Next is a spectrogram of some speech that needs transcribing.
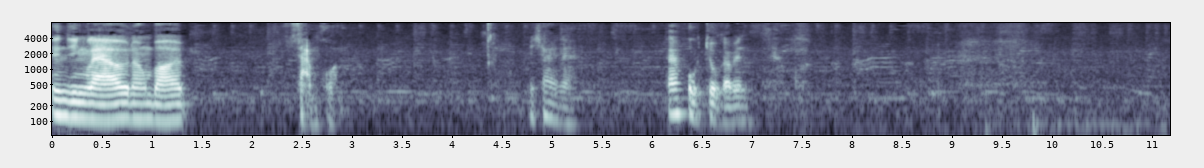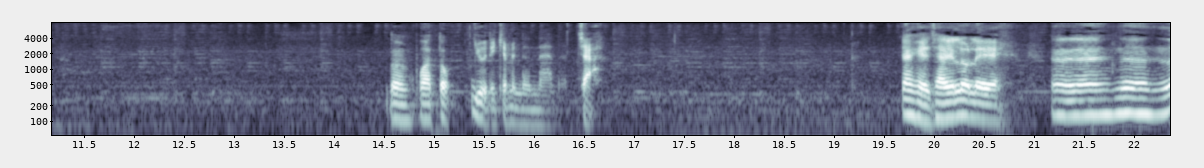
จริงๆแล้วน้องบอสสามขวบไม่ใช่นะ ถ้าผูกจุกก็เป็น โดนพอตกอยู่ในแกเป็นนานๆจ้ะอยากเห็นใช้โลเลโล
